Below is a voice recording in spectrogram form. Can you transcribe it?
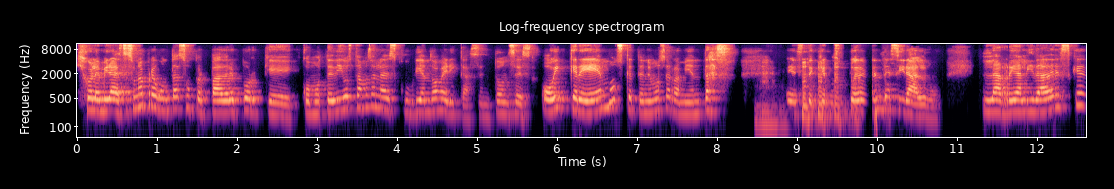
Híjole, mira, esta es una pregunta súper padre porque, como te digo, estamos en la Descubriendo Américas. Entonces, hoy creemos que tenemos herramientas este, que nos pueden decir algo. La realidad es que,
